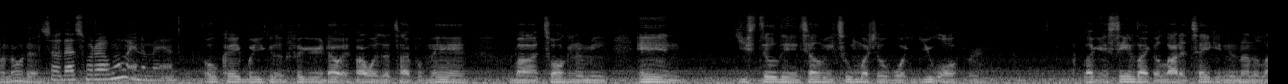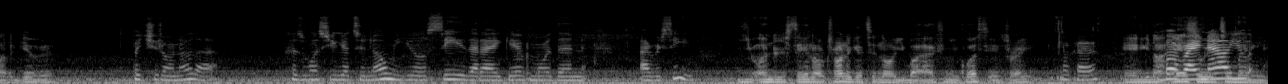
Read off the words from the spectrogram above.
I know that. so that's what I want in a man. Okay, but you could have figured it out if I was the type of man by talking to me, and you still didn't tell me too much of what you offer. Like it seems like a lot of taking and not a lot of giving. But you don't know that. Because once you get to know me, you'll see that I give more than I receive. You understand? I'm trying to get to know you by asking you questions, right? Okay. And you're not But answering right now, too you many.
